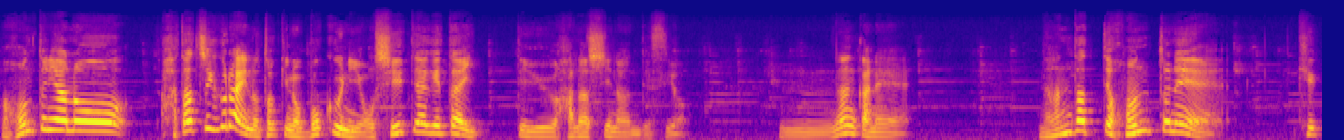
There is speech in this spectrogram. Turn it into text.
本当にあの二十歳ぐらいの時の僕に教えてあげたいっていう話なんですよ。うんなんかね何だって本当ね結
